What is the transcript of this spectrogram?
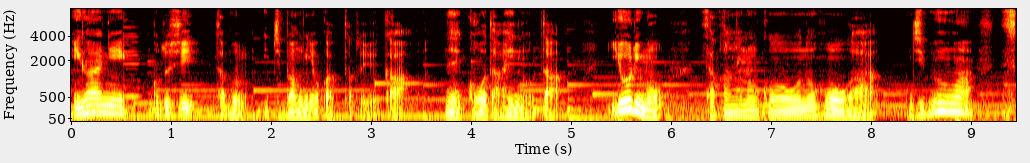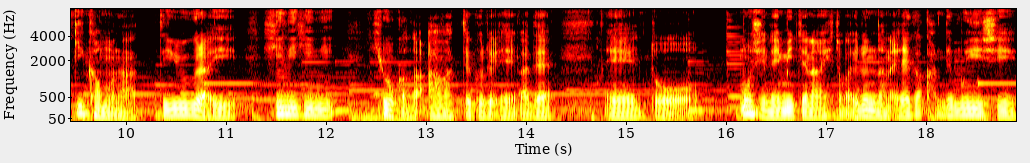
意外に今年多分一番良かったというかね「コーダ愛の歌」よりも魚の子の方が自分は好きかもなっていうぐらい日に日に評価が上がってくる映画で、えっ、ー、と、もしね、見てない人がいるんなら映画館でもいいし、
